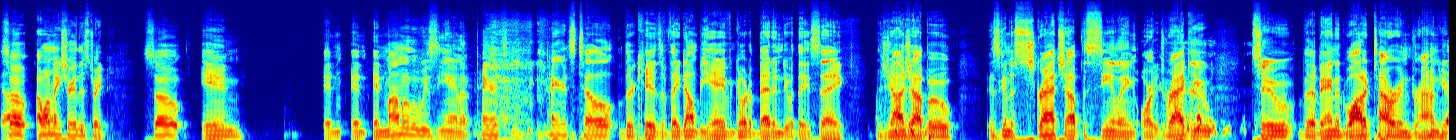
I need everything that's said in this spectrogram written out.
So I want to make sure I get this straight. So in in in in Mamou, Louisiana, parents parents tell their kids if they don't behave and go to bed and do what they say, Zsa Zsa Boo is gonna scratch up the ceiling or drag you to the abandoned water tower and drown you.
